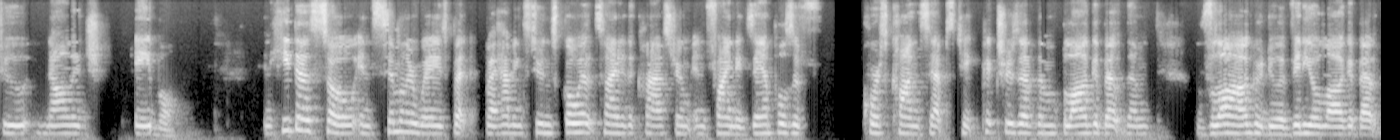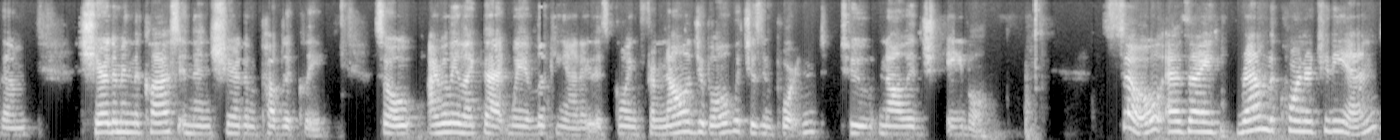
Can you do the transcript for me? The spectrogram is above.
to knowledge able. And he does so in similar ways, but by having students go outside of the classroom and find examples of course concepts, take pictures of them, blog about them, vlog or do a video log about them, share them in the class and then share them publicly. So I really like that way of looking at it. It's going from knowledgeable, which is important, to knowledge able. So as I round the corner to the end,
